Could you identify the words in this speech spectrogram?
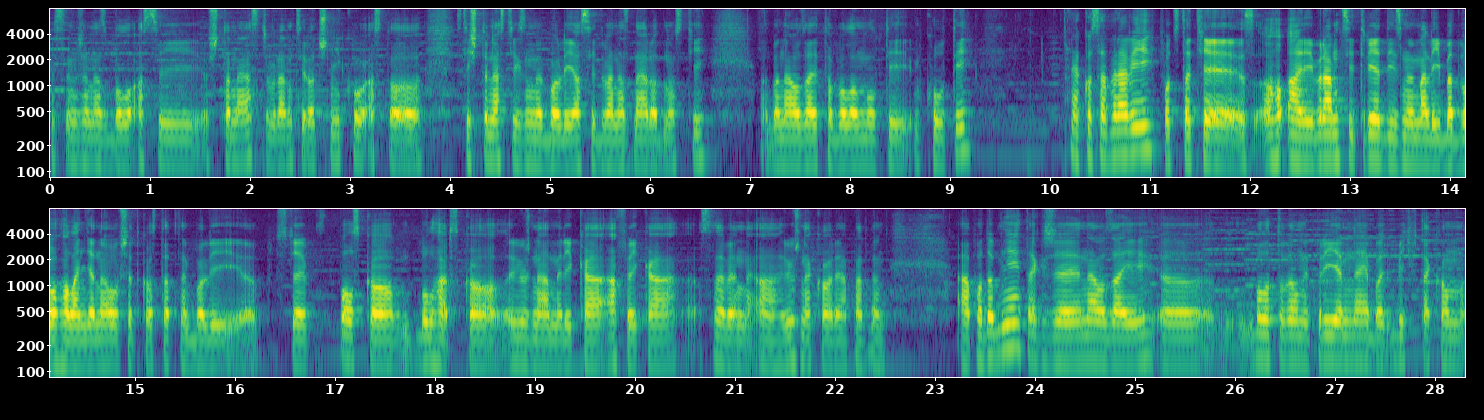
Myslím, že nás bolo asi 14 v rámci ročníku a z, toho, z tých 14 sme boli asi 12 národností, lebo naozaj to bolo multikulty ako sa praví. V podstate aj v rámci triedy sme mali iba dvoch Holandianov, všetko ostatné boli e, proste Polsko, Bulharsko, Južná Amerika, Afrika, Severná, a Južná Kórea, pardon a podobne, takže naozaj e, bolo to veľmi príjemné byť v takom e,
